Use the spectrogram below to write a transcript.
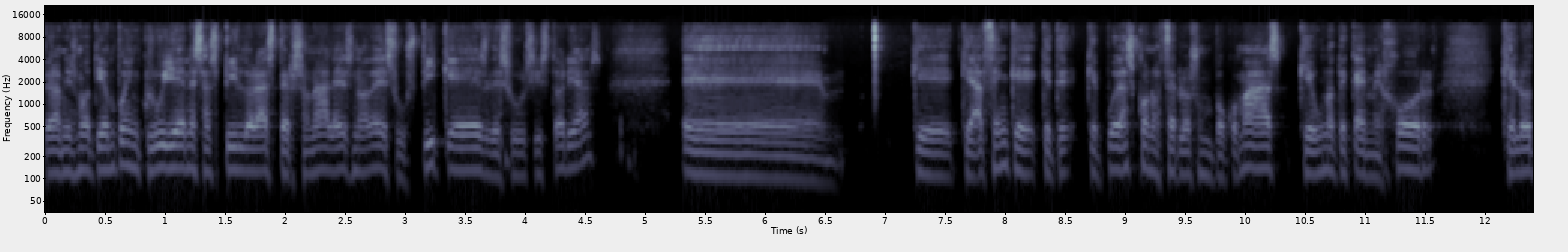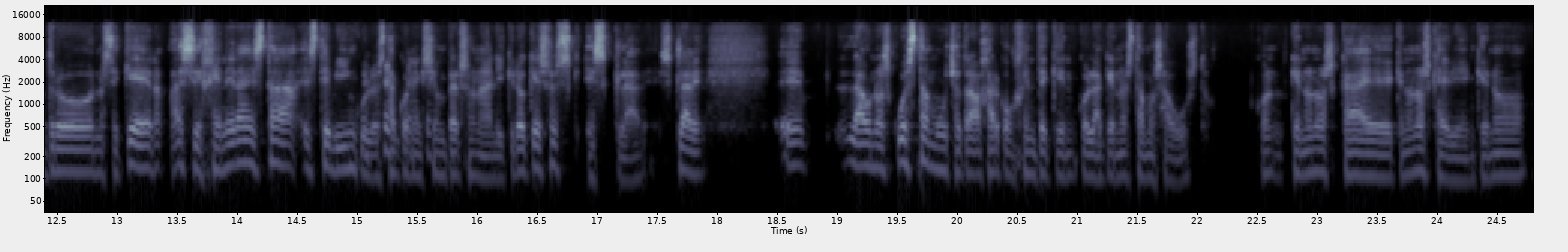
pero al mismo tiempo incluyen esas píldoras personales, ¿no? De sus piques, de sus historias, eh, que, hacen que, puedas conocerlos un poco más, que uno te cae mejor, que el otro no sé qué. Se genera esta, este vínculo, esta conexión personal y creo que eso es, clave, es clave. Eh, nos cuesta mucho trabajar con gente con la que no estamos a gusto, que, no nos cae, que no nos cae bien, que no...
